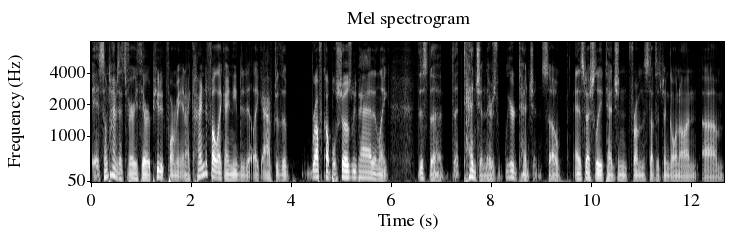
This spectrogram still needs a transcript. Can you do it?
it, sometimes that's very therapeutic for me. And I kind of felt like I needed it, like after the rough couple shows we've had, and like this the the tension. There's weird tension. So and especially tension from the stuff that's been going on um,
